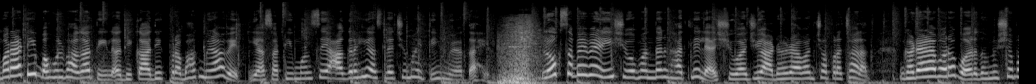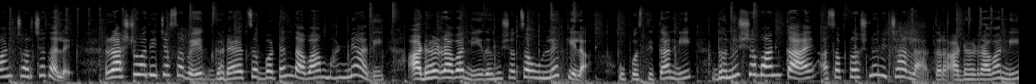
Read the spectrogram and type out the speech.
मराठी बहुल भागातील अधिकाधिक प्रभाग मिळावेत यासाठी मनसे आग्रही असल्याची माहिती मिळत आहे. लोकसभेवेळी शिवबंधन घातलेल्या शिवाजी आढळरावांच्या प्रचारात घड्याळाबरोबर धनुष्यबाण चर्चेत आलंय. राष्ट्रवादीच्या सभेत घड्याळाचं बटन दाबा म्हणण्याआधी आढळरावांनी धनुष्याचा उल्लेख केला. उपस्थितांनी धनुष्यबाण काय असा प्रश्न विचारला तर आढळरावांनी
